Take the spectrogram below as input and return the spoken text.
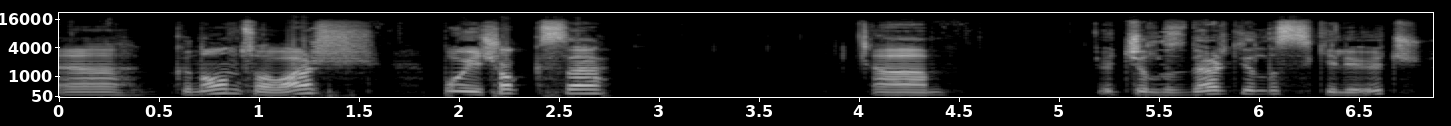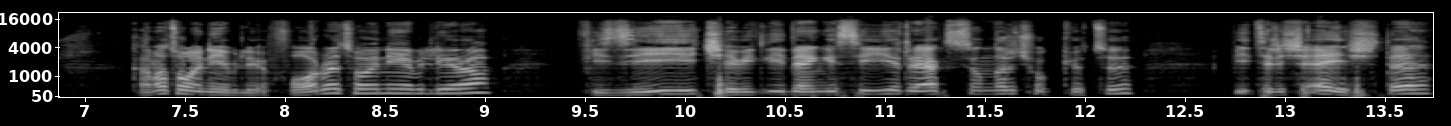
E, Gnonto var. Boyu çok kısa. Um, 3 yıldız, 4 yıldız, skill'i 3. Kanat oynayabiliyor, forvet oynayabiliyor. Fiziği iyi, çevikliği, dengesi iyi, reaksiyonları çok kötü. Bitirişi E işte.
